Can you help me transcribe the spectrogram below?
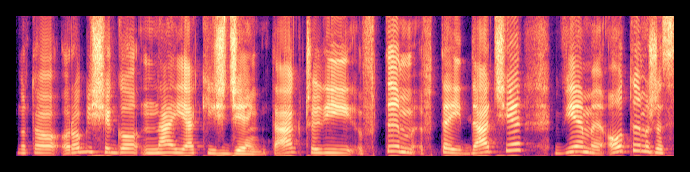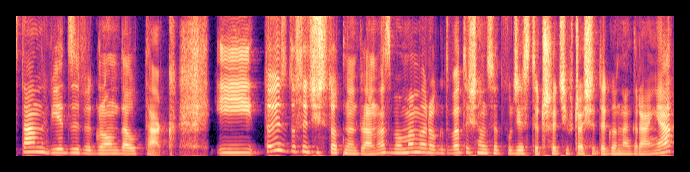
no to robi się go na jakiś dzień, tak? Czyli w tym, w tej dacie wiemy o tym, że stan wiedzy wyglądał tak. I to jest dosyć istotne dla nas, bo mamy rok 2023 w czasie tego nagrania,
